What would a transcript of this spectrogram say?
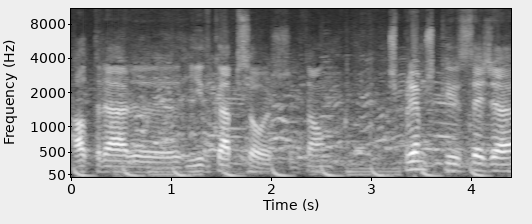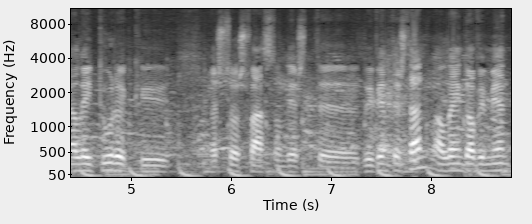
alterar é, e educar pessoas. Então, esperemos que seja a leitura que as pessoas façam deste, do evento deste ano, além de, obviamente,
